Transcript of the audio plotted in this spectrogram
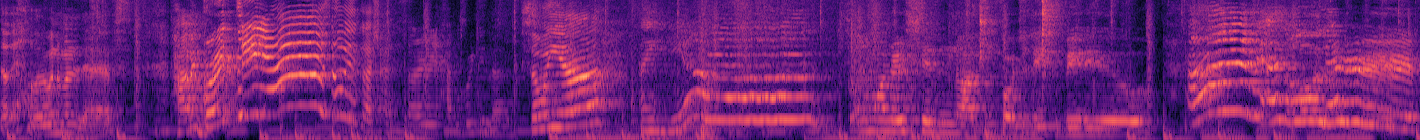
So hello naman Labs. Happy birthday, Labs! Gosh, I'm sorry. Happy birthday, Labs. So yeah, ayan. So mga na-receive natin for today's video? Ay, ano, letter!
